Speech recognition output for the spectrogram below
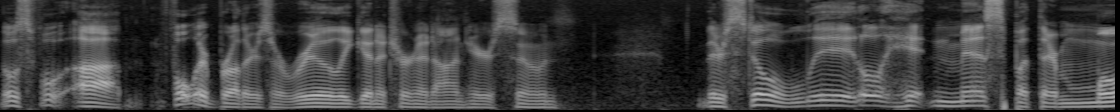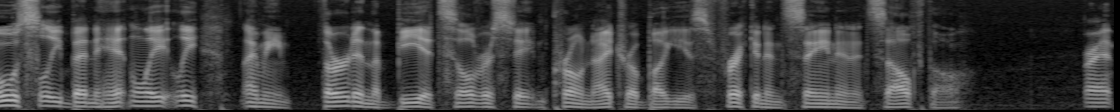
Those Fu- uh, Fuller brothers are really gonna turn it on here soon. They're still a little hit and miss, but they're mostly been hitting lately. I mean, third in the B at Silver State and Pro Nitro Buggy is frickin' insane in itself, though. Right.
